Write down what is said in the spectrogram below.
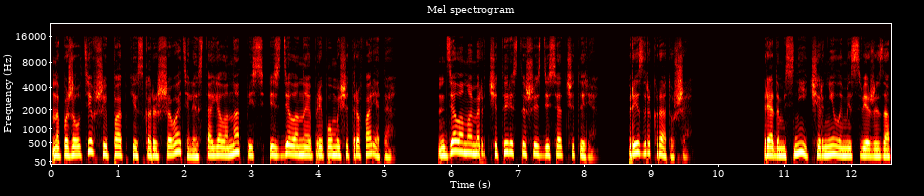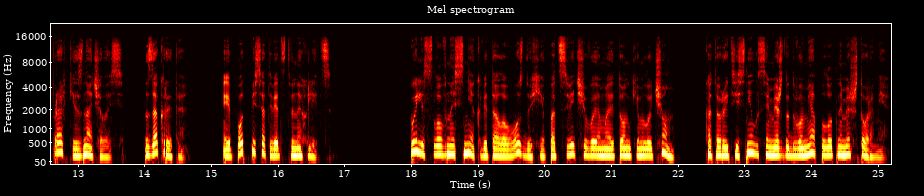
На пожелтевшей папке скоросшивателя стояла надпись, сделанная при помощи трафарета. Дело номер 464. Призрак ратуши. Рядом с ней чернилами свежей заправки значилось «Закрыто» и подпись ответственных лиц. Пыль, словно снег, витала в воздухе, подсвечиваемая тонким лучом, который теснился между двумя плотными шторами.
